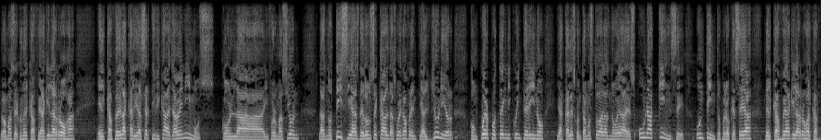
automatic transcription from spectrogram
lo vamos a hacer con el café Águila Roja, el café de la calidad certificada. Ya venimos con la información, las noticias del Once Caldas juega frente al Junior con cuerpo técnico interino y acá les contamos todas las novedades. Una 15, un tinto, pero que sea del café Águila Roja al café.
